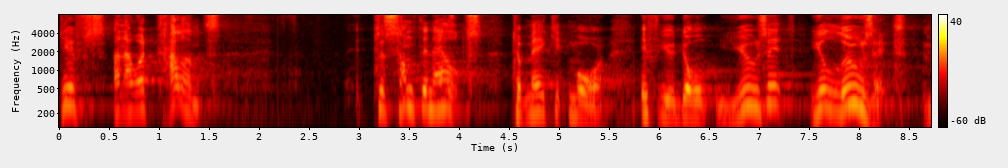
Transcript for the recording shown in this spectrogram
gifts and our talents to something else to make it more. If you don't use it, you'll lose it.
